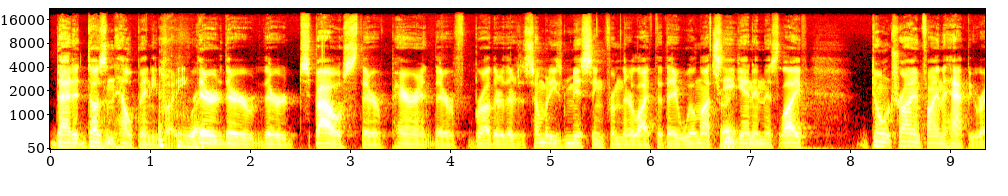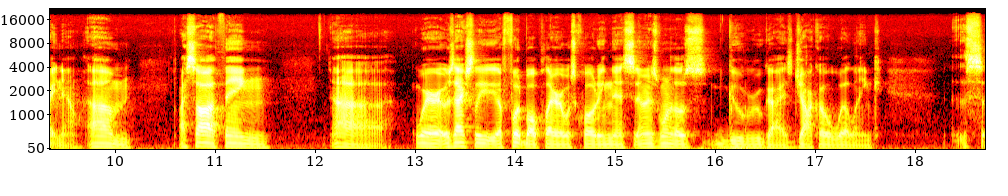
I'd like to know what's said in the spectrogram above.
That it doesn't help anybody. Right. Their their their spouse, their parent, their brother. There's somebody's missing from their life that they will not see right. again in this life. Don't try and find the happy right now. Um, I saw a thing uh, where it was actually a football player was quoting this, and it was one of those guru guys, Jocko Willink. So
